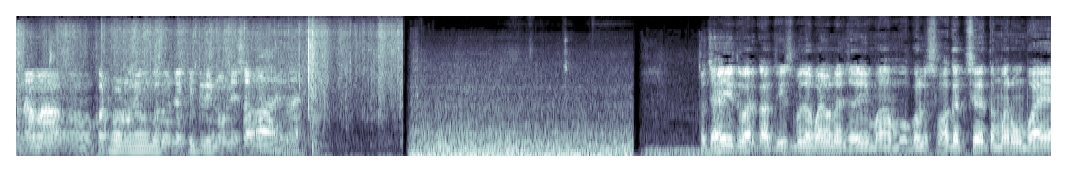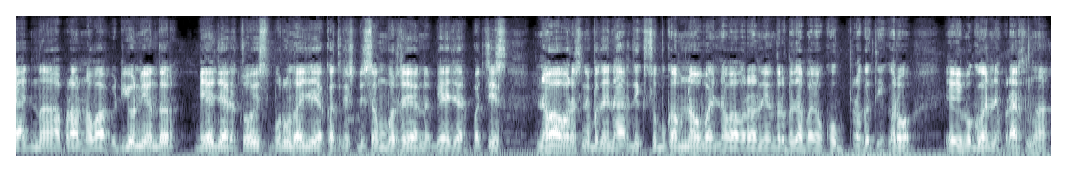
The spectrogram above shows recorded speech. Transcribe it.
અને આમાં કઠોળ એવું બધું છે ખીચડીનું ને સામાન તો જય દ્વારકાધીશ બધા ભાઈઓને, જય મા મોગલ. સ્વાગત છે તમારું ભાઈ આજના આપણા નવા વિડીયોની અંદર. બે હજાર ચોવીસ પૂરું થાય છે, એકત્રીસ ડિસેમ્બર છે અને બે હજાર પચીસ નવા વર્ષની બધાને હાર્દિક શુભકામનાઓ ભાઈ. નવા વર્ષની અંદર બધા ભાઈઓ ખૂબ પ્રગતિ કરો એવી ભગવાનને પ્રાર્થના.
